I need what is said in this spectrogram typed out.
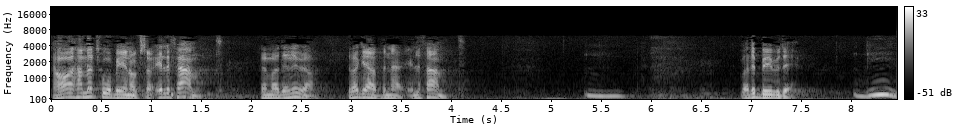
Ja, han har två ben också. Elefant. Vem var det nu då? Det var grabben här. Elefant. Mm. Var det bu det? Bu.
